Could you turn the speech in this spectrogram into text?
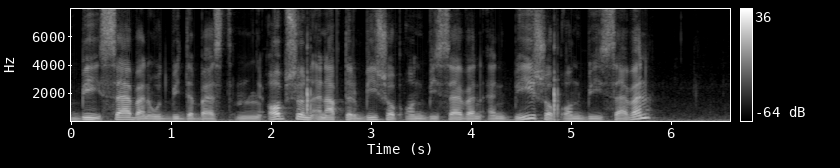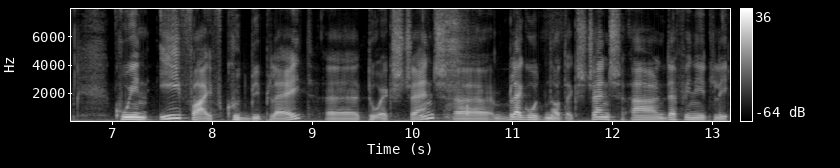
b7 would be the best um, option and after bishop on b7 and bishop on b7 Queen e5 could be played uh, to exchange. Uh, black would not exchange, uh, definitely.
